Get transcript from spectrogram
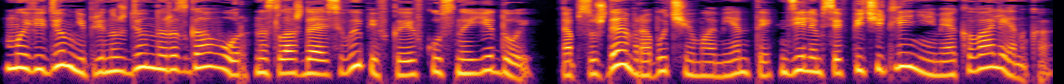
Мы ведем непринужденный разговор, наслаждаясь выпивкой и вкусной едой. Обсуждаем рабочие моменты, делимся впечатлениями о Коваленко.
